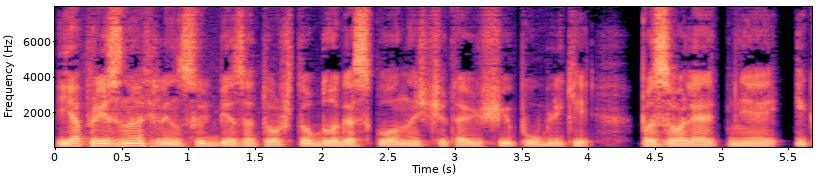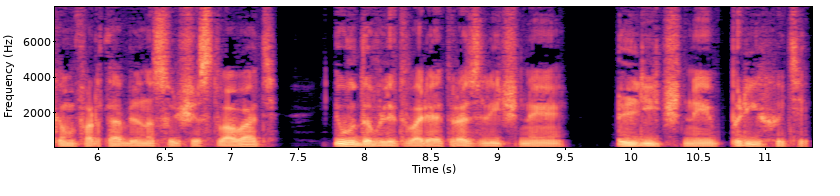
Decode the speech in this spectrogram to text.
Я признателен судьбе за то, что благосклонность читающей публики позволяет мне и комфортабельно существовать, и удовлетворять различные личные прихоти,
